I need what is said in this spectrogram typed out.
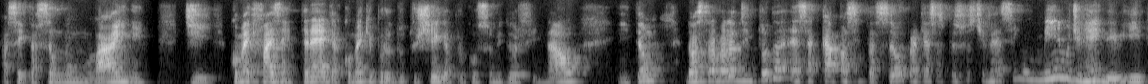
Aceitação online, de como é que faz a entrega, como é que o produto chega para o consumidor final. Então, nós trabalhamos em toda essa capacitação para que essas pessoas tivessem um mínimo de renda. E,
